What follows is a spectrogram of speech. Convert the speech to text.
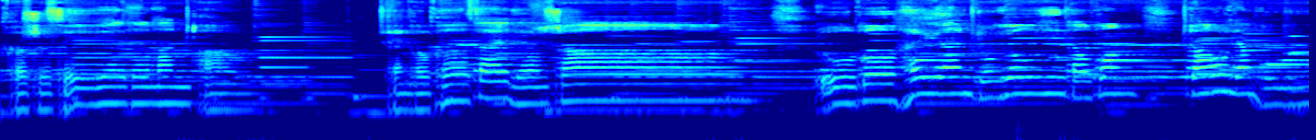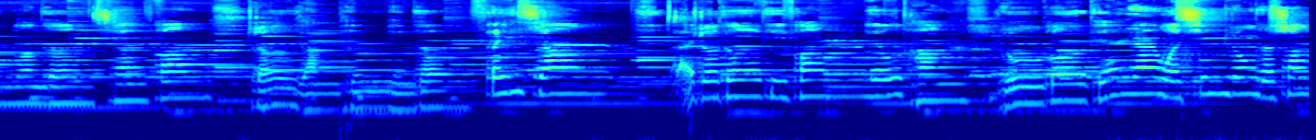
可是岁月的漫长，全都刻在脸上。如果黑暗中有一道光，照亮着迷茫的前方，这样拼命的。飞翔，在这个地方流淌。如果点燃我心中的伤，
